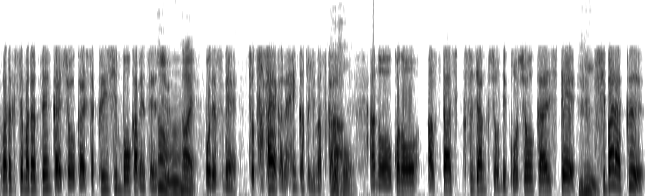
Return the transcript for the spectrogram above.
私、また前回紹介した食いしん坊仮面選手うんうんはい。もですね、ちょっとささやかな変化といいますか、あのこのアフターシックスジャンクションでご紹介して、んしばらく、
